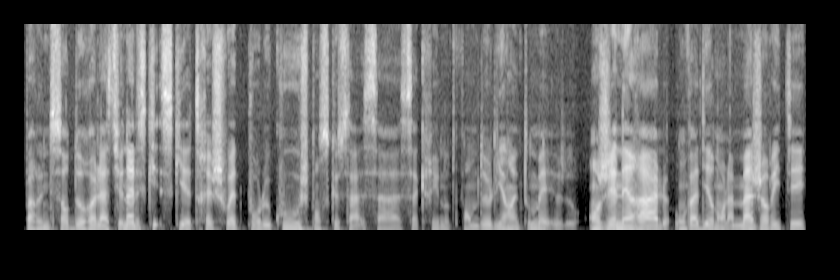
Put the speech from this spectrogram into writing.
par une sorte de relationnel, ce qui, est très chouette pour le coup. Je pense que ça, ça, ça crée une autre forme de lien et tout, mais euh, en général, on va dire dans la majorité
